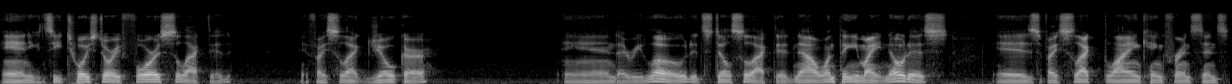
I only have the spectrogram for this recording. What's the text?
And you can see Toy Story 4 is selected. If I select Joker and I reload, it's still selected. Now, one thing you might notice is if I select Lion King, for instance,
